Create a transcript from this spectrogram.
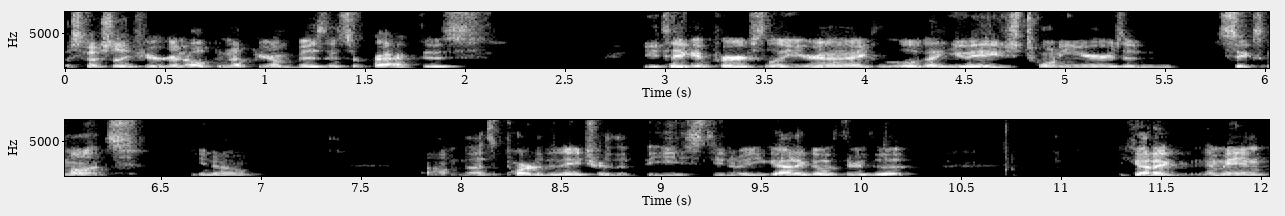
especially if you're going to open up your own business or practice, you take it personally, you're going to make it look like you aged 20 years in six months. You know, um, that's part of the nature of the beast. You know, you got to go through the you gotta i mean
